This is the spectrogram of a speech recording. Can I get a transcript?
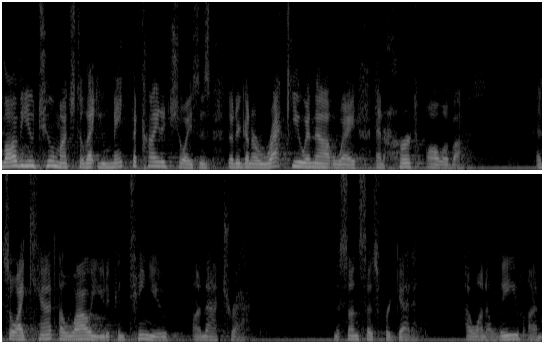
love you too much to let you make the kind of choices that are going to wreck you in that way and hurt all of us. And so I can't allow you to continue on that track. And the son says, Forget it. I want to leave. I'm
